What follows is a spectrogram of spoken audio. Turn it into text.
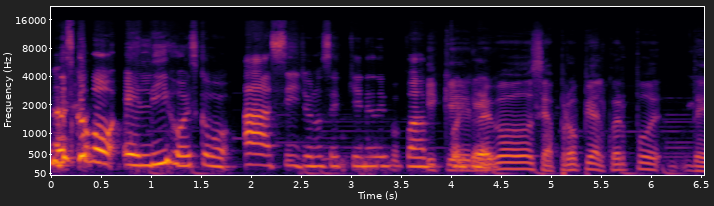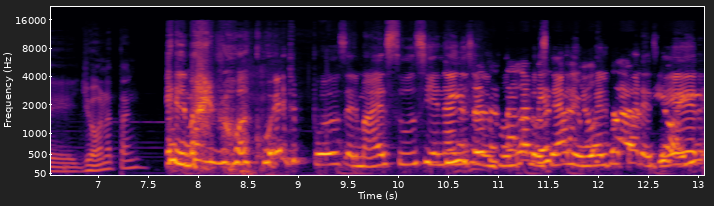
no, es como el hijo, es como, ah, sí, yo no sé quién es mi papá. Y que luego se apropia el cuerpo de Jonathan. El mae roba cuerpos, el mae es sus 100 años en el fondo del océano y vuelve a aparecer.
